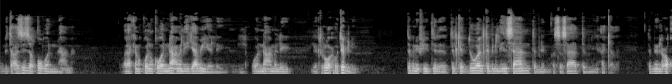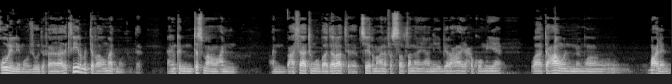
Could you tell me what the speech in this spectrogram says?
لتعزيز القوة الناعمة. ولكن نقول القوة الناعمة الإيجابية اللي القوة الناعمة اللي اللي تروح وتبني. تبني في تلك الدول تبني الإنسان تبني المؤسسات تبني هكذا. تبني العقول اللي موجودة. فهذا كثير من التفاهمات موجودة. يعني يمكن تسمعوا عن عن بعثات ومبادرات تصير معنا في السلطنة يعني برعاية حكومية وتعاون معلن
